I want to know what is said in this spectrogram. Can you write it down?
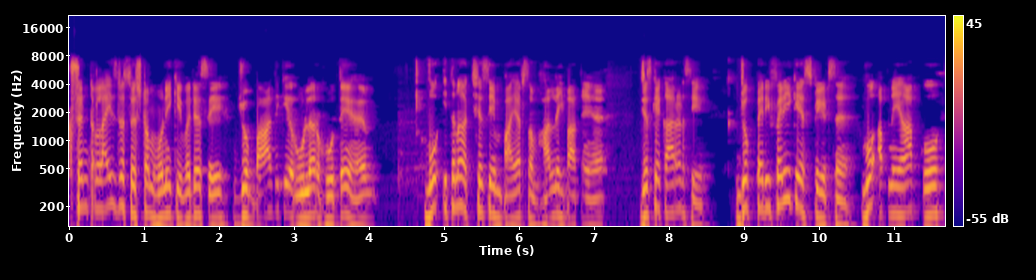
सेंट्रलाइज्ड सिस्टम होने की वजह से जो बाद के रूलर होते हैं, वो इतना अच्छे से एम्पायर संभाल नहीं पाते हैं, जिसके कारण से जो पेरिफेरी के स्टेट्स हैं, वो अपने आप को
